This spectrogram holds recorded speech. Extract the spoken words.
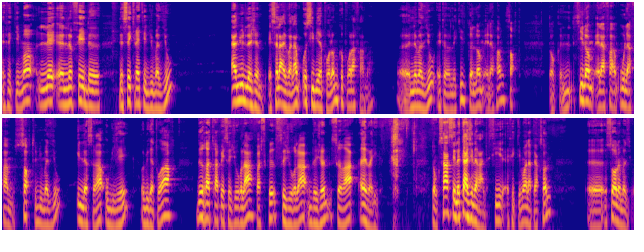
effectivement, le fait de, de sécréter du mazio annule le jeûne. Et cela est valable aussi bien pour l'homme que pour la femme. Hein. Euh, le mazio est un liquide que l'homme et la femme sortent. Donc, si l'homme et la femme ou la femme sortent du mazio, il leur sera obligé, obligatoire, de rattraper ce jour-là parce que ce jour-là de jeûne sera invalide. Donc ça, c'est le cas général, si effectivement la personne euh, sort le mazio.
